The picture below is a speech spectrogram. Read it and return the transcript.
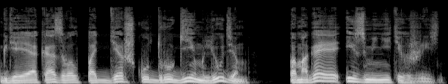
где я оказывал поддержку другим людям, помогая изменить их жизнь.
